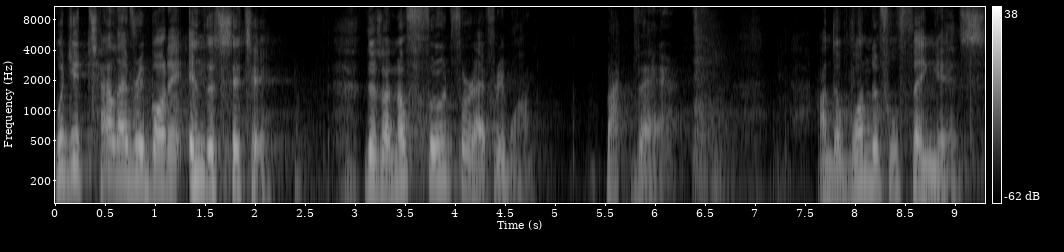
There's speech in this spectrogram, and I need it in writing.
Would you tell everybody in the city there's enough food for everyone back there? And the wonderful thing is,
